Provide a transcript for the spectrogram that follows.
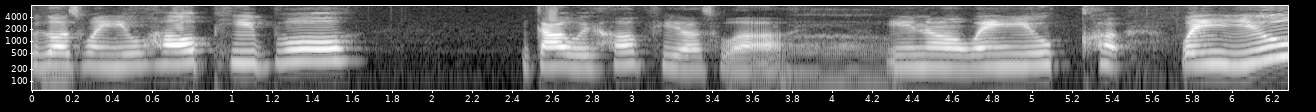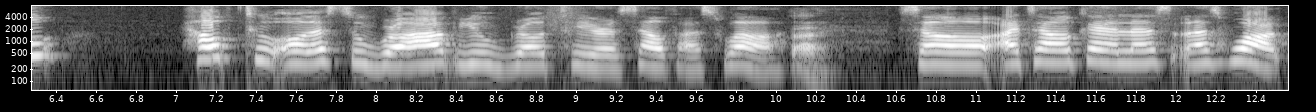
because when you help people, God will help you as well. You know, when you when you help to others to grow up, you grow to yourself as well. Right. So I tell, okay, let's let's walk,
